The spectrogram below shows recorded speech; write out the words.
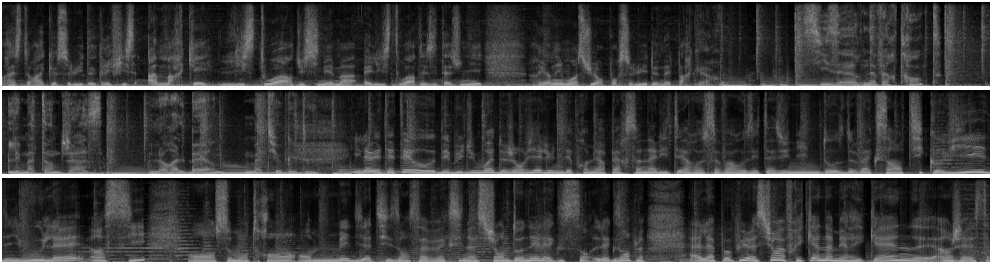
Restera que celui de Griffiths a marqué l'histoire du cinéma et l'histoire des États-Unis. Rien n'est moins sûr pour celui de Ned Parker. 6h, 9h30, les matins de jazz. Laure Alberne, Mathieu Baudou. Il avait été au début du mois de janvier l'une des premières personnalités à recevoir aux États-Unis une dose de vaccin anti-Covid. Il voulait ainsi, en se montrant, en médiatisant sa vaccination, donner l'ex- l'exemple à la population africaine-américaine, un geste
